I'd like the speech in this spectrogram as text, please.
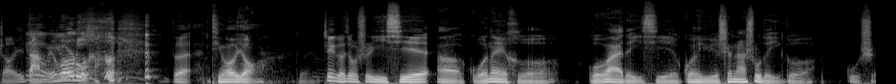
找 一大梅花鹿，对，挺有用。对，这个就是一些呃国内和国外的一些关于山楂树的一个故事。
